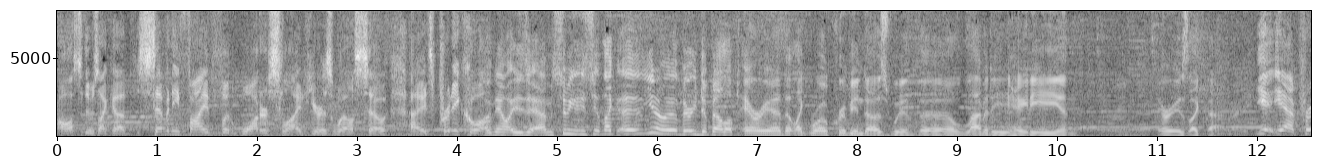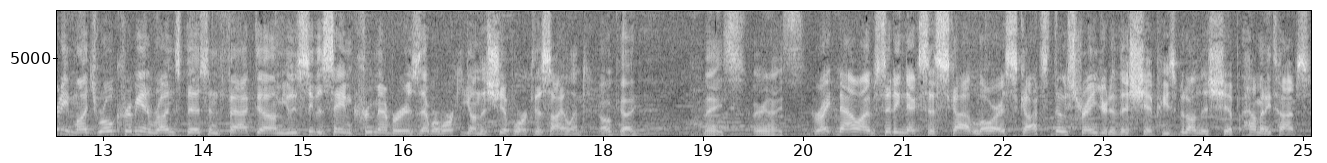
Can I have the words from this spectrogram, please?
also there's like a 75 foot water slide here as well. So uh, it's pretty cool. Now, is it, I'm assuming it's like a, you know a very developed area that like Royal Caribbean does with uh, Labadee, Haiti, and, and areas like that, right? Yeah, yeah, pretty much. Royal Caribbean runs this. In fact, um, you'll see the same crew members that were working on the ship work this island. Okay, nice, very nice. Right now, I'm sitting next to Scott Loris. Scott's no stranger to this ship. He's been on this ship how many times?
